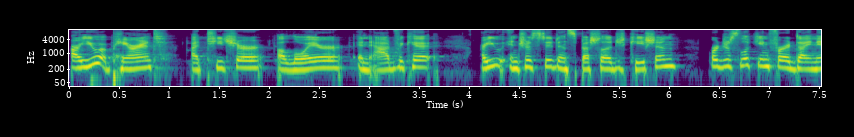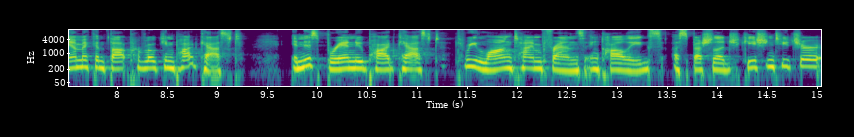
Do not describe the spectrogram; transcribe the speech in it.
Are you a parent, a teacher, a lawyer, an advocate? Are you interested in special education or just looking for a dynamic and thought provoking podcast? In this brand new podcast, three longtime friends and colleagues, a special education teacher,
